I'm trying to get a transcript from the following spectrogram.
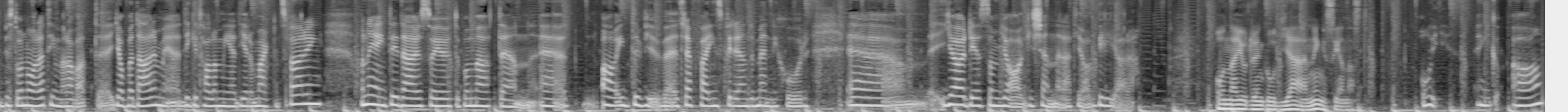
består några timmar av att eh, jobba där med digitala medier och marknadsföring. Och när jag inte är där så är jag ute på möten, eh, ja, intervjuer, träffar inspirerande människor. Ehm, gör det som jag känner att jag vill göra. Och när gjorde du en god gärning senast? Oj, en go- ja.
